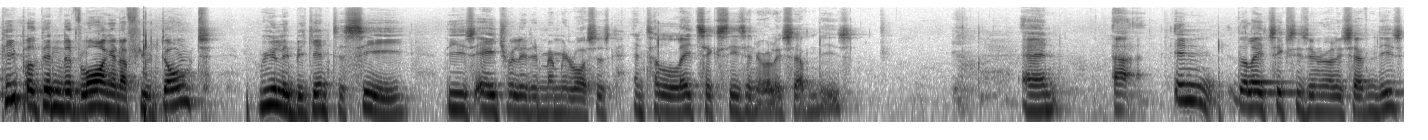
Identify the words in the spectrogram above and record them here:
people didn't live long enough. You don't really begin to see these age-related memory losses until the late 60s and early 70s. And uh, in the late 60s and early 70s,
